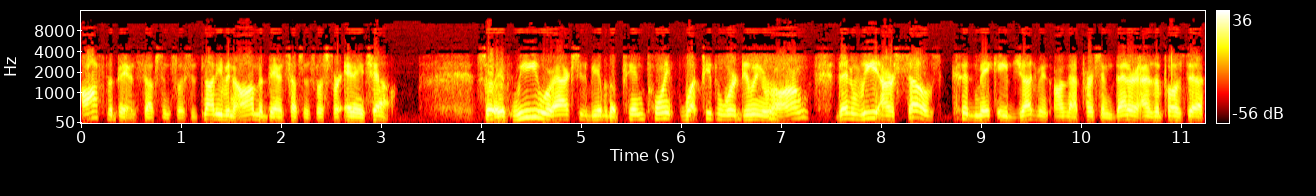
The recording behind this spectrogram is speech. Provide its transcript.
off the banned substance list. It's not even on the banned substance list for NHL. So if we were actually to be able to pinpoint what people were doing wrong, then we ourselves could make a judgment on that person better as opposed to,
